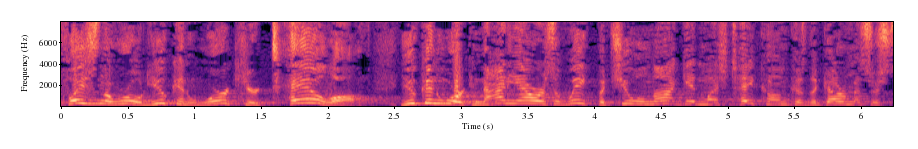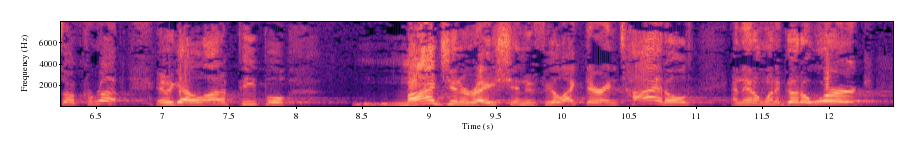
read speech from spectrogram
are places in the world you can work your tail off. You can work 90 hours a week, but you will not get much take home because the governments are so corrupt. And we got a lot of people, my generation, who feel like they're entitled and they don't want to go to work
